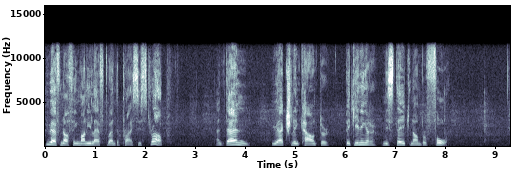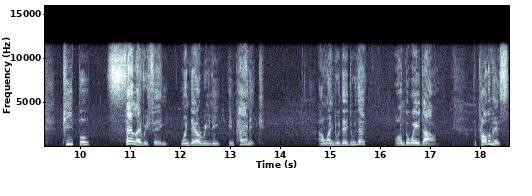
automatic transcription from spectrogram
you have nothing money left when the prices drop. And then you actually encounter beginner mistake number four. People sell everything when they are really in panic. And when do they do that? On the way down. The problem is,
